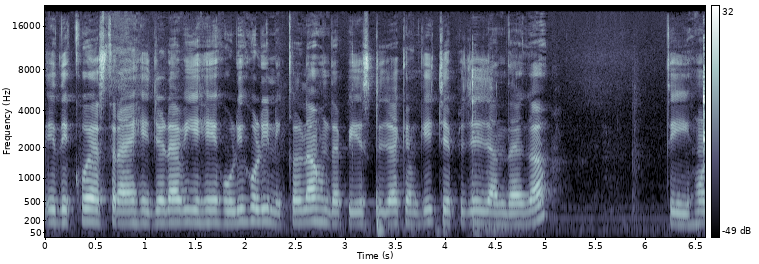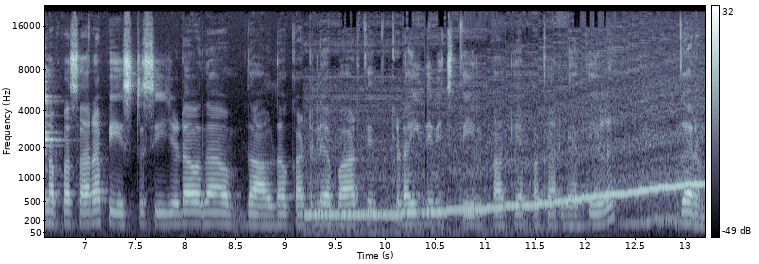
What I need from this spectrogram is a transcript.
ਇਹ ਦੇਖੋ ਇਸ ਤਰ੍ਹਾਂ ਇਹ ਜਿਹੜਾ ਵੀ ਇਹ ਹੌਲੀ ਹੌਲੀ ਨਿਕਲਦਾ ਹੁੰਦਾ ਪੇਸਟ ਜਾਂ ਕਿਉਂਕਿ ਚਿਪ ਜੇ ਜਾਂਦਾ ਹੈਗਾ। ਤੇ ਹੁਣ ਆਪਾਂ ਸਾਰਾ ਪੇਸਟ ਸੀ ਜਿਹੜਾ ਉਹਦਾ ਦਾਲ ਦਾ ਉਹ ਕੱਢ ਲਿਆ ਬਾਹਰ ਤੇ ਕੜਾਈ ਦੇ ਵਿੱਚ ਤੇਲ ਪਾ ਕੇ ਆਪਾਂ ਕਰ ਲਿਆ ਤੇਲ ਗਰਮ।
